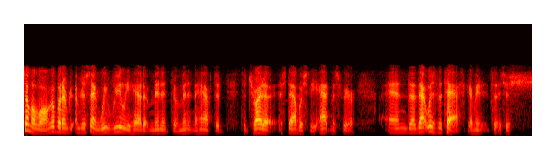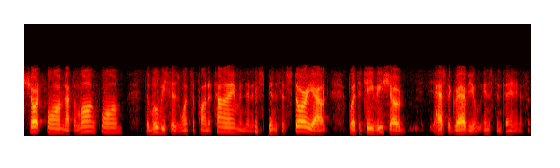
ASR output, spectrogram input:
some are longer, but I'm I'm just saying we really had a minute to a minute and a half to to try to establish the atmosphere, and uh, that was the task. I mean, it's a, it's a short form, not the long form. The movie says once upon a time, and then it spins its story out. But the TV show has to grab you instantaneously.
